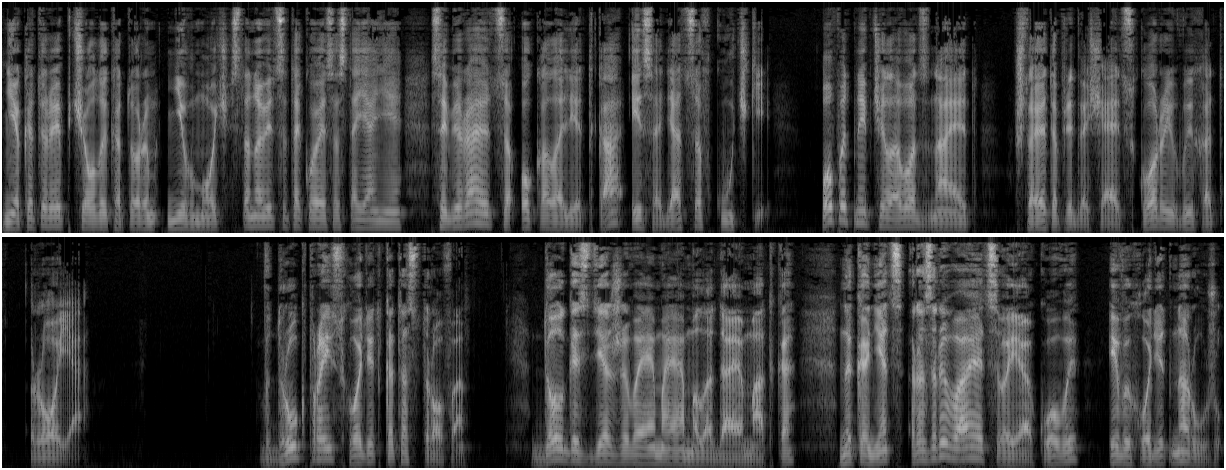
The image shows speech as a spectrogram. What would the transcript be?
Некоторые пчелы, которым не в мочь становится такое состояние, собираются около летка и садятся в кучки. Опытный пчеловод знает, что это предвещает скорый выход роя. Вдруг происходит катастрофа. Долго сдерживаемая молодая матка, наконец, разрывает свои оковы и выходит наружу.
